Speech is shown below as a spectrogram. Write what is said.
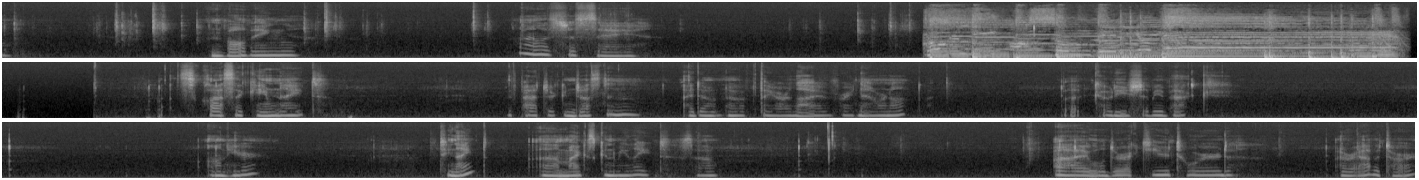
involving, well, let's just say Totally awesome video game. It's classic game night Patrick and Justin. I don't know if they are live right now or not, but Cody should be back on here tonight. Uh, Mike's gonna be late, so I will direct you toward our avatar.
